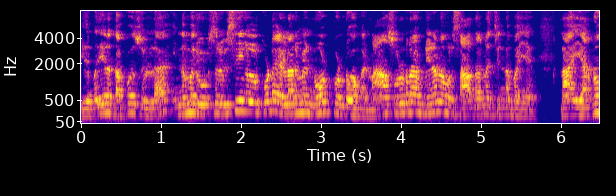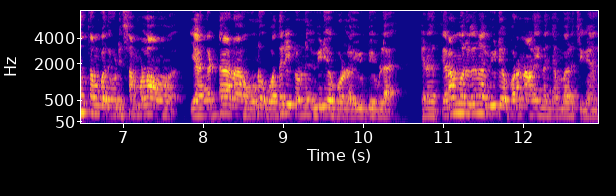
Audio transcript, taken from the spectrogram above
இதை பற்றி நான் தப்பாக சொல்ல இந்த மாதிரி ஒரு சில விஷயங்கள் கூட எல்லாருமே நோட் பண்ணுவாங்க. நான் சொல்கிறேன் அப்படின்னா நான் ஒரு சாதாரண சின்ன பையன். நான் இரநூத்தம்பது கோடி சம்பளம் என்கிட்ட நான் ஒன்றும் உதறிட்டு ஒன்று வீடியோ போடல யூடியூப்பில் எனக்கு திறமை இருக்குது நான் வீடியோ போடுறேன் நாளைக்கு நான் சம்பாரிச்சுக்கேன்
